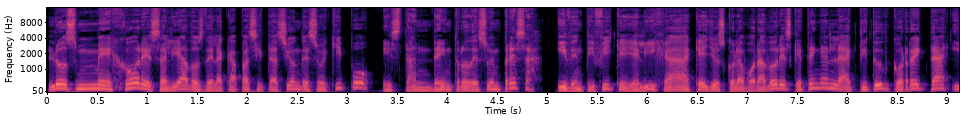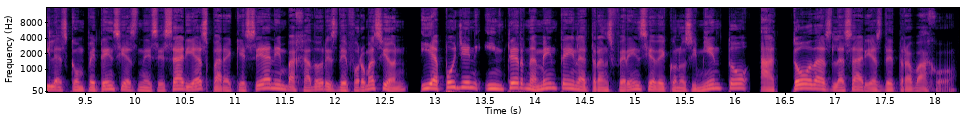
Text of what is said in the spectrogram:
Los mejores aliados de la capacitación de su equipo están dentro de su empresa. Identifique y elija a aquellos colaboradores que tengan la actitud correcta y las competencias necesarias para que sean embajadores de formación y apoyen internamente en la transferencia de conocimiento a todas las áreas de trabajo.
